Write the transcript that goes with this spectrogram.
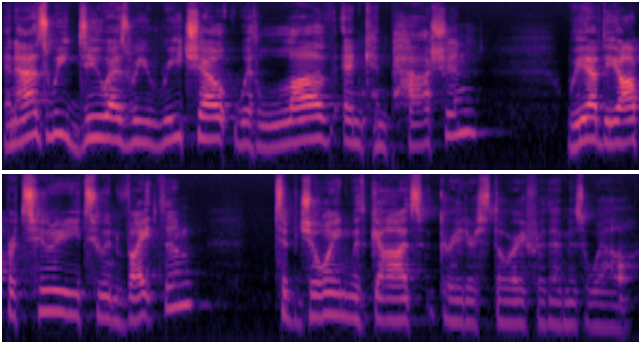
And as we do, as we reach out with love and compassion, we have the opportunity to invite them to join with God's greater story for them as well.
